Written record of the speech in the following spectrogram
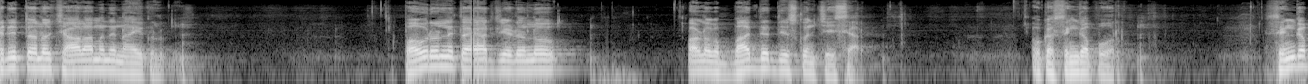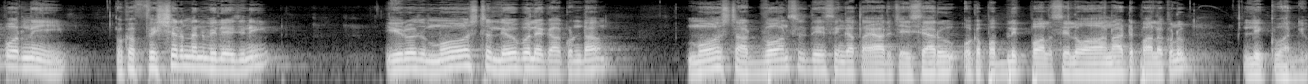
చరిత్రలో చాలామంది నాయకులు. పౌరుల్ని తయారు చేయడంలో వాళ్ళు ఒక బాధ్యత తీసుకొని చేశారు. ఒక సింగపూర్. సింగపూర్ని ఒక ఫిషర్మెన్ విలేజ్ని ఈరోజు మోస్ట్ లేవబులే కాకుండా మోస్ట్ అడ్వాన్స్డ్ దేశంగా తయారు చేశారు ఒక పబ్లిక్ పాలసీలో ఆనాటి పాలకులు లిక్వాన్యూ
